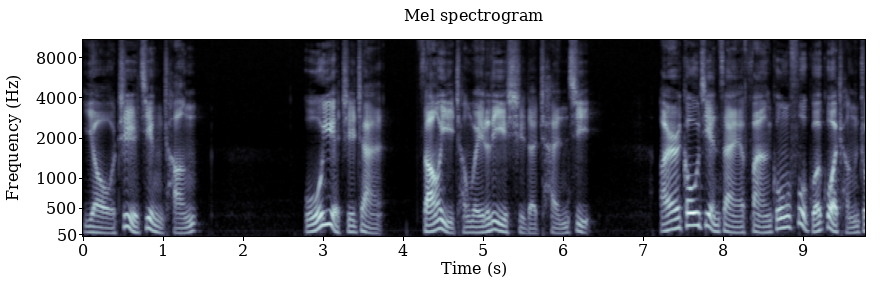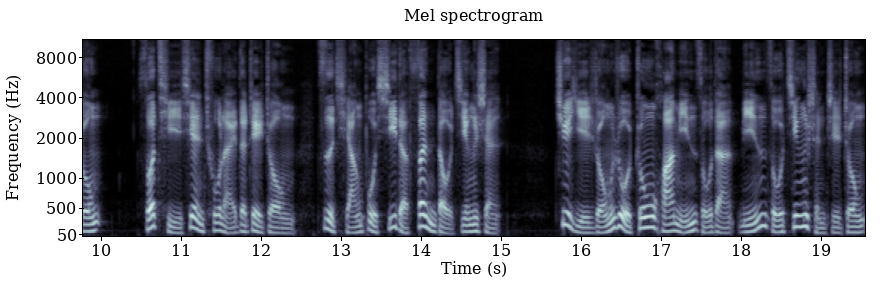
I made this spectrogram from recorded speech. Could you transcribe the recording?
有志竟成。吴越之战早已成为历史的沉寂，而勾践在反攻复国过程中所体现出来的这种自强不息的奋斗精神，却已融入中华民族的民族精神之中。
